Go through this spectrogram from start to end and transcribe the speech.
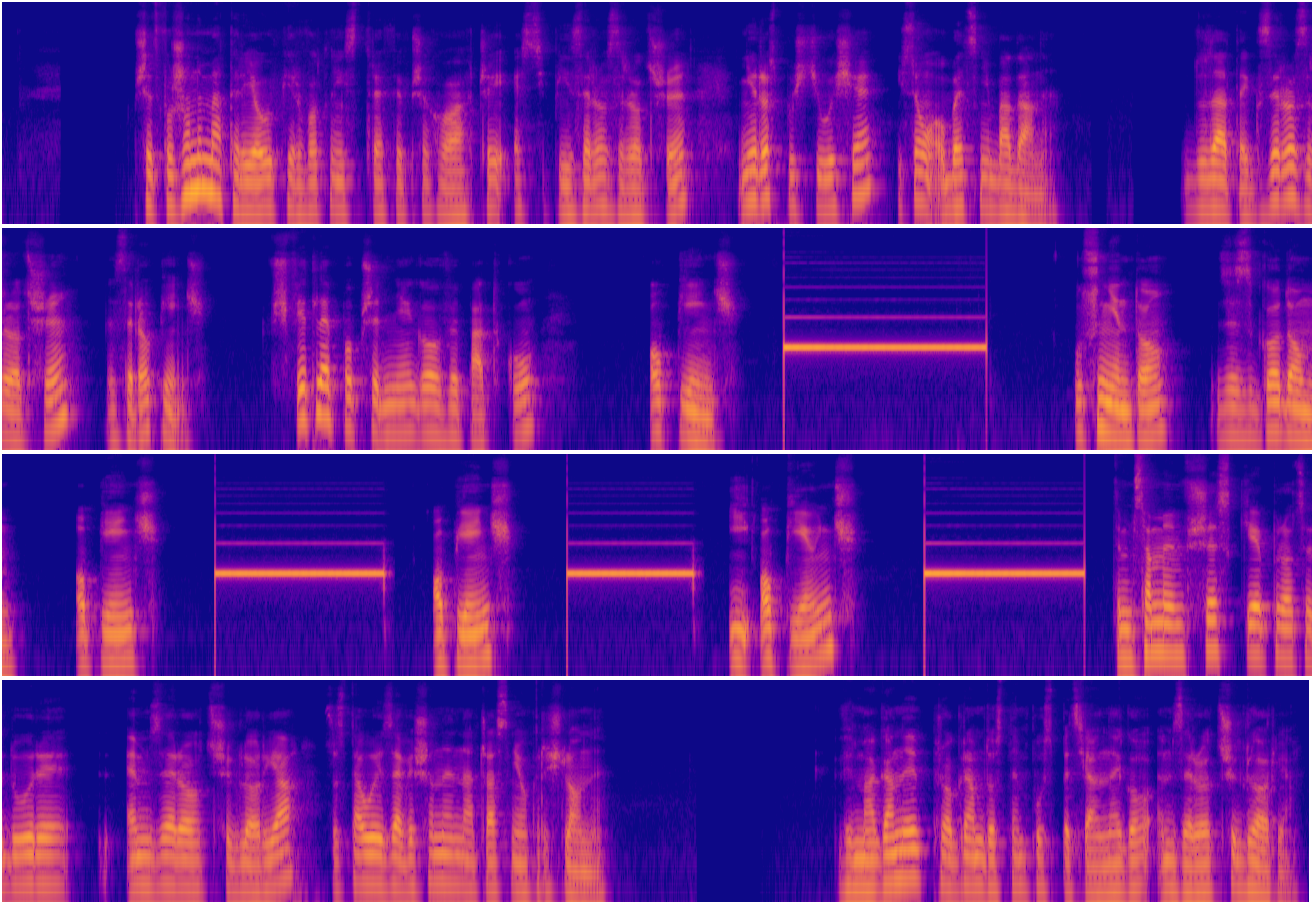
Przetworzone materiały pierwotnej strefy przechowawczej SCP-003 nie rozpuściły się i są obecnie badane. Dodatek 003-05 W świetle poprzedniego wypadku O5 usunięto ze zgodą O5 O5 i O5 tym samym wszystkie procedury M03 Gloria zostały zawieszone na czas nieokreślony. Wymagany program dostępu specjalnego M03 Gloria.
